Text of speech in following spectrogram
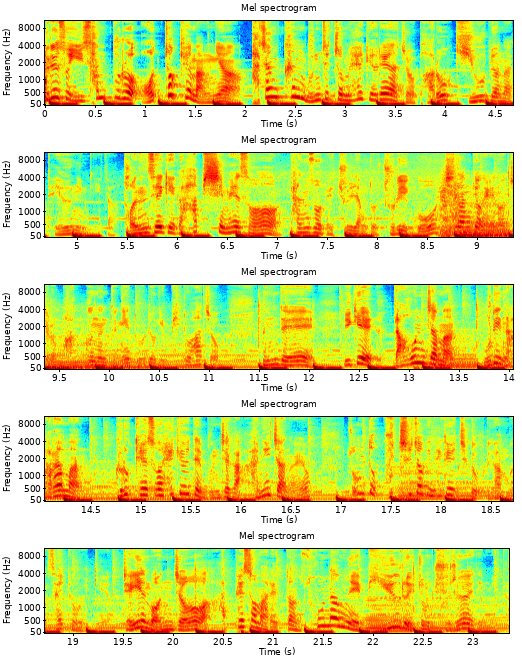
그래서 이 산불을 어떻게 막냐? 가장 큰 문제점을 해결해야죠. 바로 기후변화 대응입니다. 전 세계가 합심해서 탄소 배출량도 줄이고 친환경 에너지로 바꾸는 등의 노력이 필요하죠. 근데 이게 나 혼자만, 우리나라만 그렇게 해서 해결될 문제가 아니잖아요? 좀 더 구체적인 해결책을 우리가 한번 살펴볼게요. 제일 먼저 앞에서 말했던 소나무의 비율을 좀 줄여야 됩니다.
